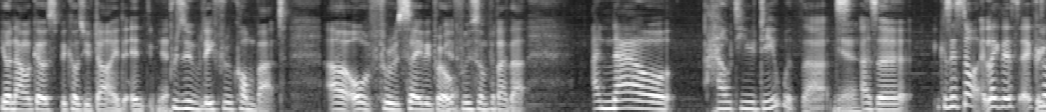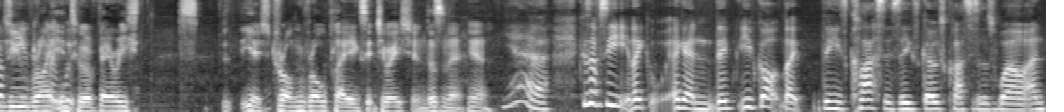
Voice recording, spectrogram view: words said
you're now a ghost because you've died, and Yeah. presumably through combat, uh, or through saving throw, or through something like that. And now, how do you deal with that as a because it's not like this. brings you right like, we- into a very you know strong role playing situation, doesn't it? Yeah. Yeah, because obviously, like again, they've you've got like these classes, these ghost classes as well, and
